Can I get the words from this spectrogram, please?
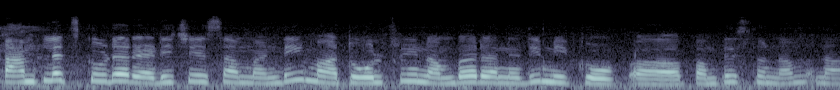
ప్యాంప్లెట్స్ కూడా రెడీ చేసామండి మా టోల్ ఫ్రీ నంబర్ అనేది మీకు uh, పంపిస్తున్నాం. నా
